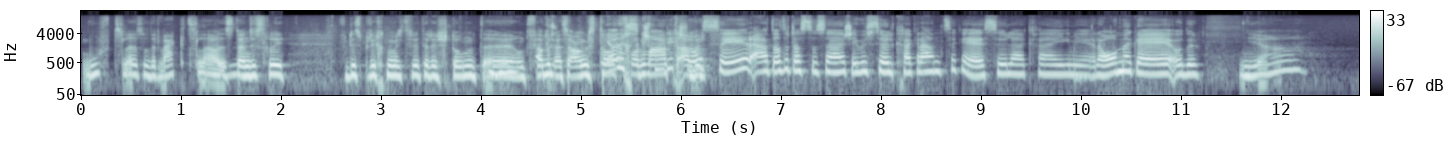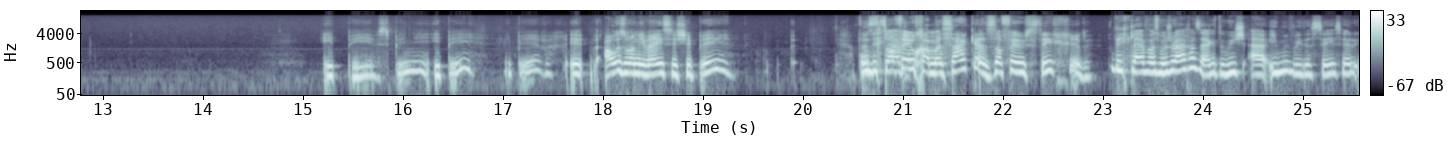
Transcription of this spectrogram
aufzulösen oder wegzulassen. Das klingt ein bisschen, für das bräuchten wir jetzt wieder eine Stunde äh, und vielleicht ein Ja, ich Angsttalk-Format. dich schon sehr, auch, oder, dass du sagst, es soll keine Grenzen geben, es soll auch keinen Rahmen geben. Oder Ja. Ich bin, was bin ich? Ich bin. Ich bin einfach. Ich, alles, was ich weiß, ist, ich bin. Und Das, ich so glaub- viel kann man sagen, so viel ist sicher. Und ich glaube, was man schon auch sagen du bist auch immer wieder sehr, sehr,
